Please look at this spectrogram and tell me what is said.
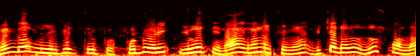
ரெண்டாவது முடிவுக்கு திருப்பு. பொட்டுவடி இருபத்தி நாலு ரன் அடிச்சிருக்காங்க. விக்கெட் எதுவும் லூஸ் பண்ணல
